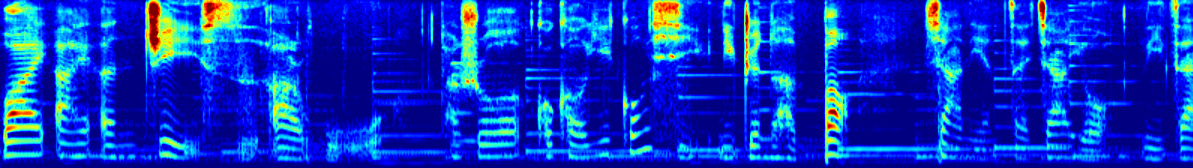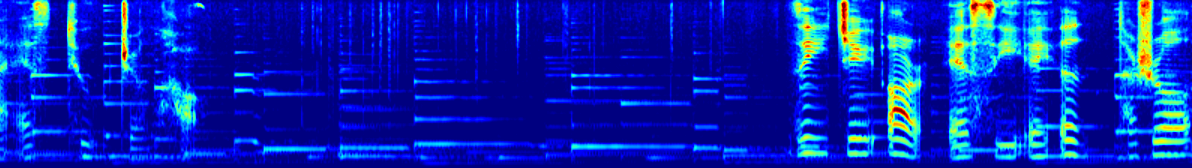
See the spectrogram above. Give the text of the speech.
Y I N G 四二五，他说：“Coco 一，恭喜你，真的很棒，下年再加油，你在 S two 真好。” zgr sean 他说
